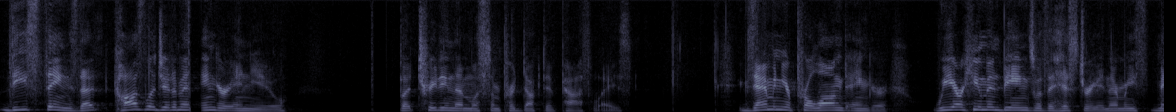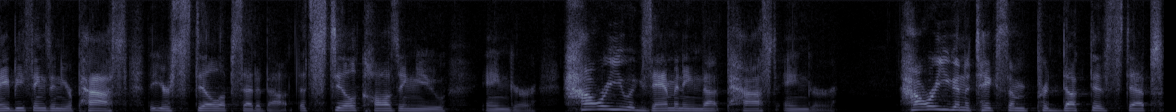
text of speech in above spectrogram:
these things that cause legitimate anger in you, but treating them with some productive pathways? Examine your prolonged anger. We are human beings with a history, and there may, may be things in your past that you're still upset about, that's still causing you anger. How are you examining that past anger? How are you going to take some productive steps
